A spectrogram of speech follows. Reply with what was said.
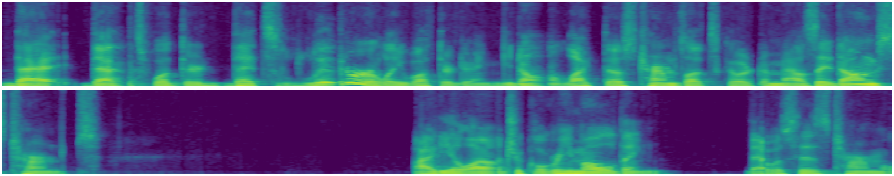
that that's what they're that's literally what they're doing. You don't like those terms? Let's go to Mao Zedong's terms. Ideological remolding. That was his term,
